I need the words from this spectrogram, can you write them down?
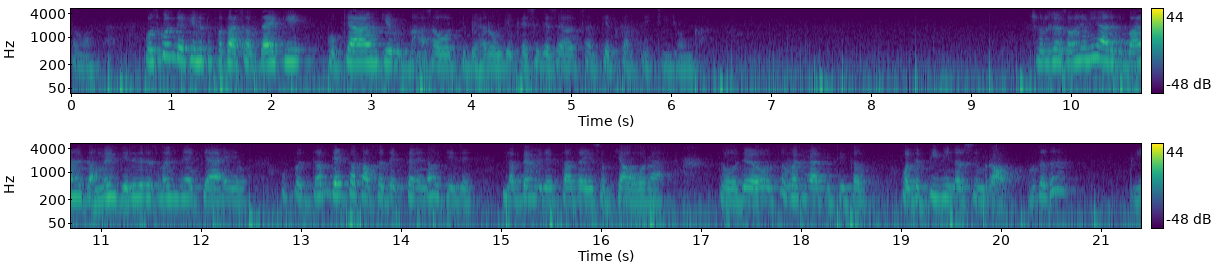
है उसको देखने तो पता चलता है कि वो क्या इनकी भाषा होती, बहरों की कैसे कैसे संकेत करते हैं चीज़ों का। शुरू से समझ नहीं आ रही थी बाद में हमें धीरे धीरे समझ में क्या है ऊपर जब देखता था अब तो देखते नहीं ना वो चीज़ें। नब्बे में देखता था ये सब क्या हो रहा है। तो देखो समझ में आती थी तब। बोलते, पी वी नरसिंह राव। बोलते थे, पी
